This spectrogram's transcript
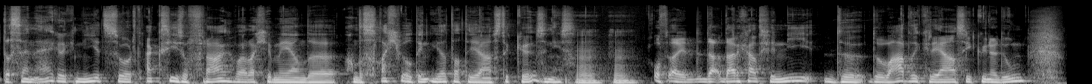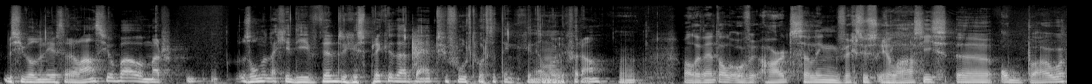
dat zijn eigenlijk niet het soort acties of vragen waar dat je mee aan de, aan de slag wilt. Ik denk niet dat dat de juiste keuze is. Hmm, hmm. Of allee, da, daar gaat je niet de, de waardecreatie kunnen doen. Misschien wel een eerste relatie opbouwen, maar zonder dat je die verdere gesprekken daarbij hebt gevoerd, wordt het denk ik een heel moeilijk verhaal. We hadden het net al over hard selling versus relaties uh, opbouwen.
